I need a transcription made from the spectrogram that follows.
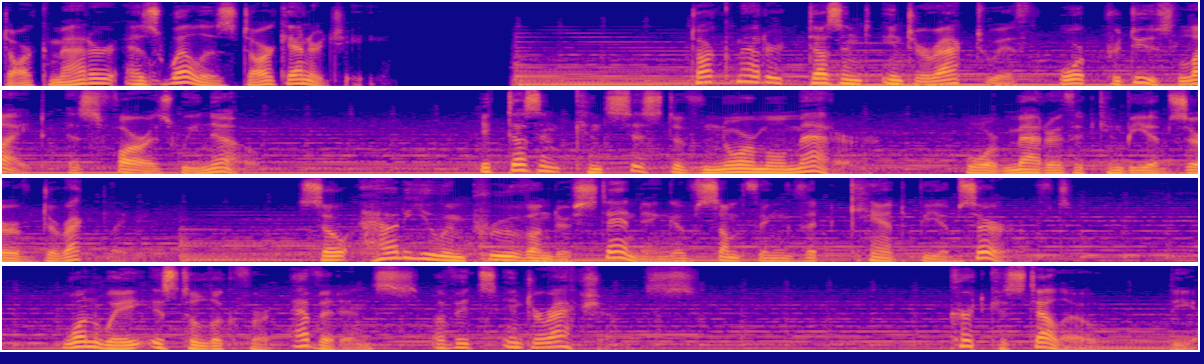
Dark matter as well as dark energy. Dark matter doesn't interact with or produce light as far as we know. It doesn't consist of normal matter, or matter that can be observed directly. So how do you improve understanding of something that can't be observed? One way is to look for evidence of its interactions. Kirt Costello, the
